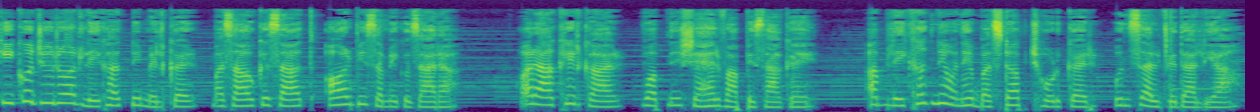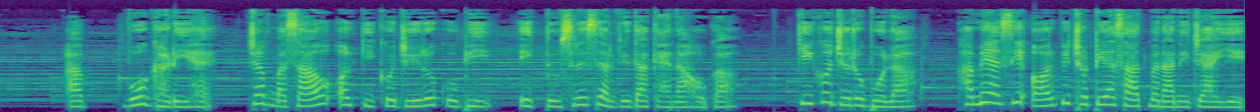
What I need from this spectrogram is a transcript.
कीको जूरो और लेखक ने मिलकर मसाओ के साथ और भी समय गुजारा, और आखिरकार वो अपने शहर वापस आ गए। अब लेखक ने उन्हें बस स्टॉप छोड़कर उनसे अलविदा लिया। अब वो घड़ी है जब मसाओ और कीको ज़ीरो को भी एक दूसरे से अलविदा कहना होगा। कीको ज़ीरो बोला हमें ऐसी और भी छुट्टियाँ साथ मनानी चाहिए।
